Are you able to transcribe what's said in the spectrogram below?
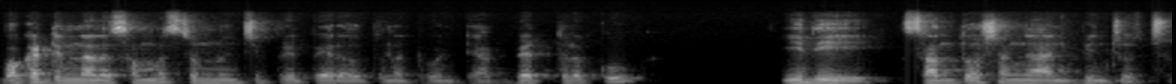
ఒకటిన్నర సంవత్సరం నుంచి ప్రిపేర్ అవుతున్నటువంటి అభ్యర్థులకు ఇది సంతోషంగా అనిపించవచ్చు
